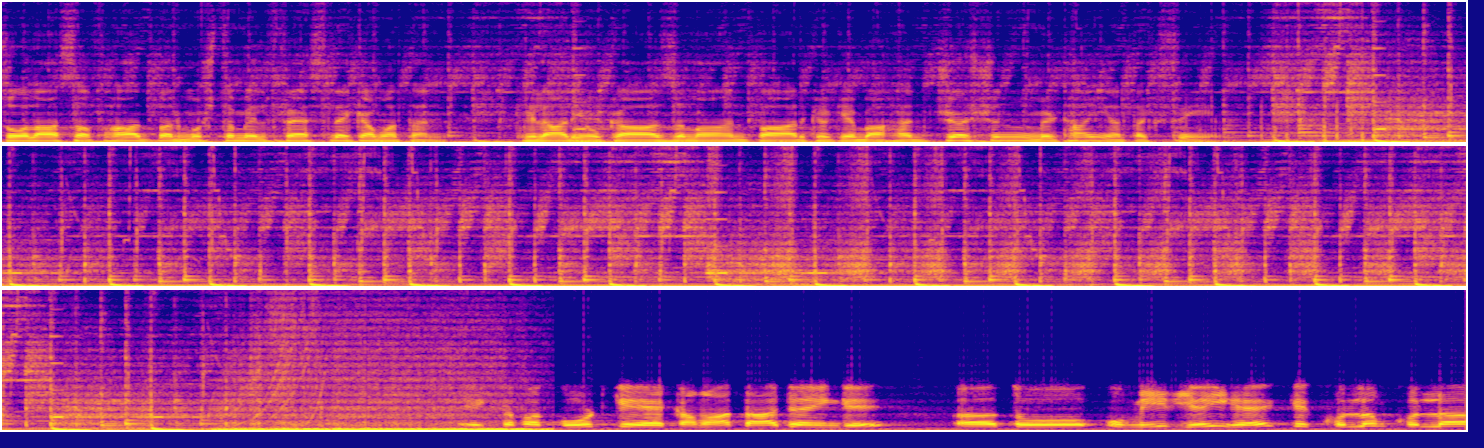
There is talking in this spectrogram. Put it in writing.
सोलह सफहत पर मुश्तमिल फैसले का मतन। खिलाड़ियों का जमान पार्क के बाहर जश्न, मिठाइयाँ, तकसीम। एक दफ़ा कोर्ट के अहकाम आ जाएँगे। तो उम्मीद यही है कि खुल्लम खुल्ला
